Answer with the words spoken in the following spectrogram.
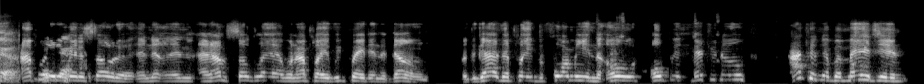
yeah. I, I played in Minnesota, and, and and I'm so glad when I played, we played in the dome. But the guys that played before me in the old open Metrodome, I couldn't have imagined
